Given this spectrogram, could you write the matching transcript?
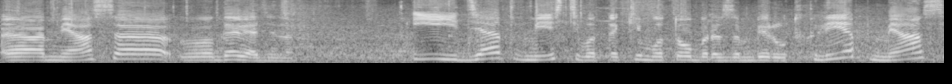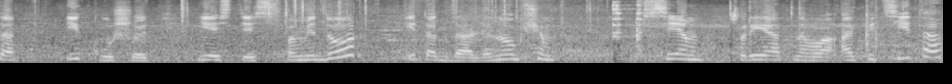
э, мясо, э, говядина. И едят вместе вот таким вот образом. Берут хлеб, мясо и кушают. Есть здесь помидор и так далее. Ну, в общем, всем приятного аппетита.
